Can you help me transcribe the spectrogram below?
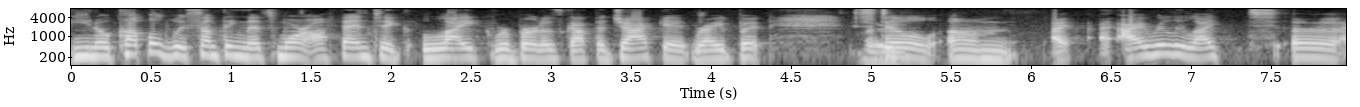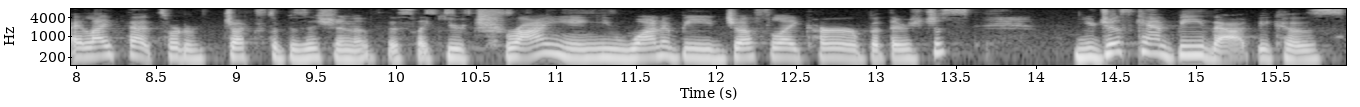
You know, coupled with something that's more authentic, like Roberta's got the jacket, right? But still, um, I, I really liked uh, I like that sort of juxtaposition of this like you're trying you want to be just like her but there's just you just can't be that because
